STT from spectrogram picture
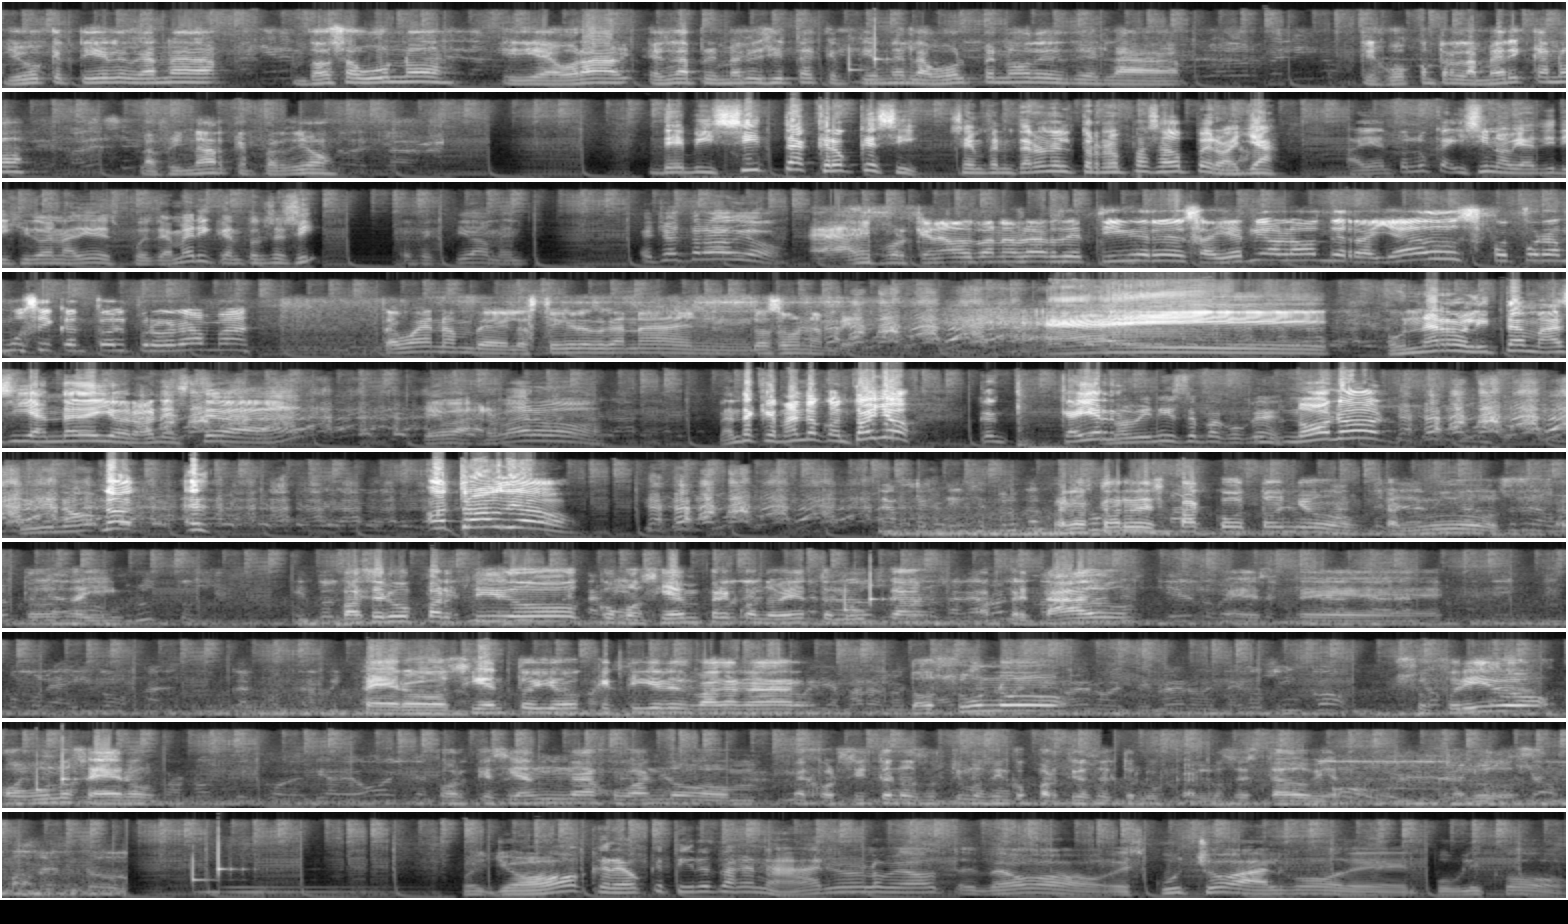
Yo digo que Tigres gana 2 a 1 y ahora es la primera visita que tiene la Volpe, ¿no? Desde la que jugó contra el América, ¿no? La final que perdió. De visita, creo que sí. Se enfrentaron el torneo pasado, pero allá. Allá en Toluca. Y sí, no había dirigido a nadie después de América. Entonces sí, efectivamente. Echa otro audio. Ay, ¿por qué nada más van a hablar de Tigres? Ayer ni hablaban de Rayados, fue pura música en todo el programa. Está bueno, hombre, los Tigres ganan 2-1, hombre. ¡Ay! Una rolita más y anda de llorón este, va. ¡Qué bárbaro! Me anda quemando con Toño. Que, que ayer. ¿No viniste, Paco, qué? No, no. ¿Sí vino? No. es- ¡Otro audio! Buenas tardes, Paco, Toño. Saludos a todos ahí. Va a ser un partido como siempre cuando viene Toluca, apretado. Este. Pero siento yo que Tigres va a ganar 2-1, sufrido o 1-0. Porque si anda jugando mejorcito en los últimos cinco partidos el Toluca. Los he estado viendo. Saludos. Pues yo creo que Tigres va a ganar. Yo no lo veo, veo, escucho algo del público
